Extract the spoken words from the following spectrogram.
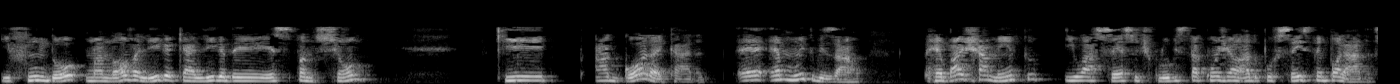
e fundou uma nova liga, que é a Liga de Expansión, que agora, cara, é, é muito bizarro. Rebaixamento e o acesso de clubes está congelado por seis temporadas.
